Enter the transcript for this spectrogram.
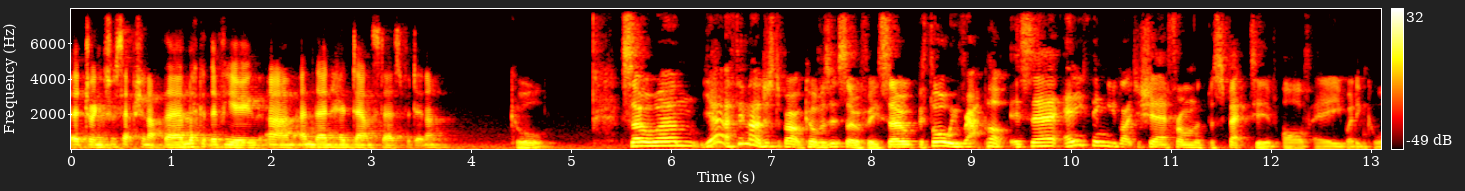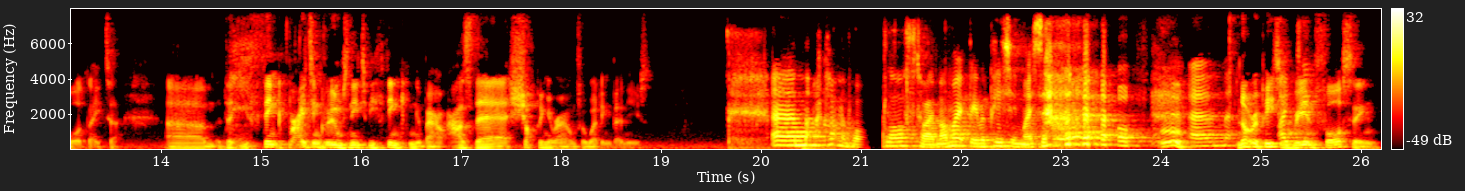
a, a drinks reception up there, look at the view, um, and then head downstairs for dinner. Cool. So um, yeah, I think that just about covers it, Sophie. So before we wrap up, is there anything you'd like to share from the perspective of a wedding coordinator um, that you think brides and grooms need to be thinking about as they're shopping around for wedding venues? Um, I can't remember what last time. I might be repeating myself. Mm. Um, Not repeating, I reinforcing.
